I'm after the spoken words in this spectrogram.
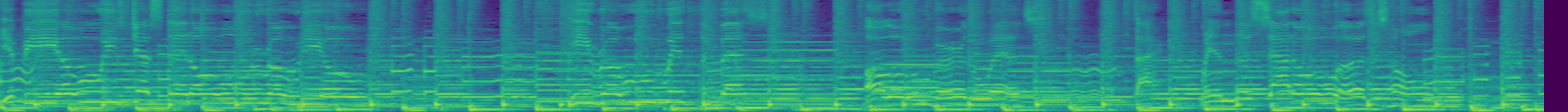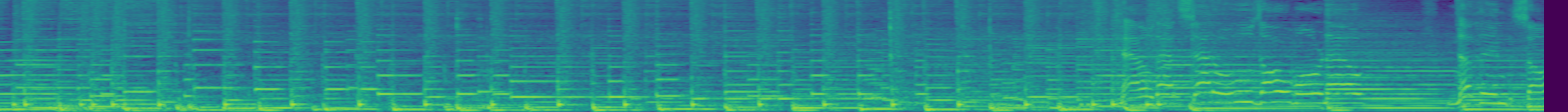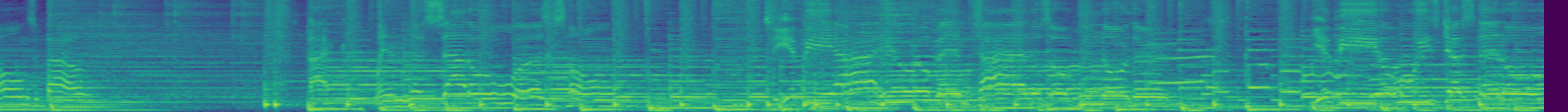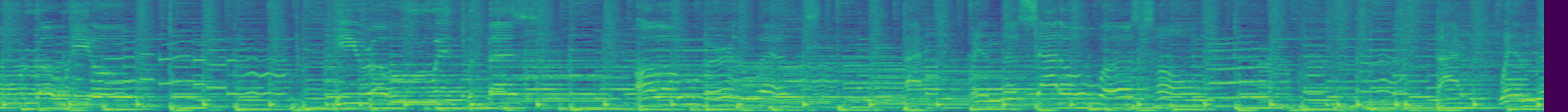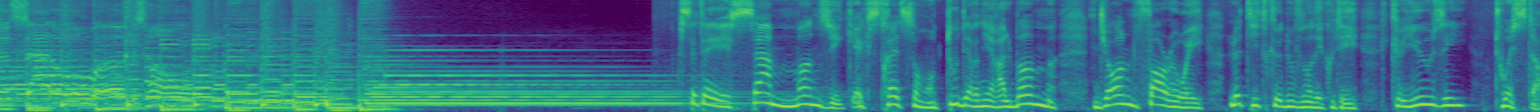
Yippee-oh, he's just an old rodeo. C'était Sam Munzik, extrait de son tout dernier album, John Faraway, le titre que nous venons d'écouter, Cayuse Twister.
